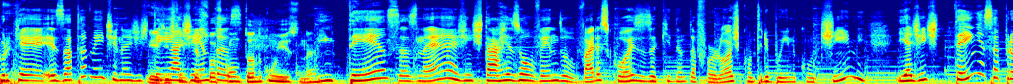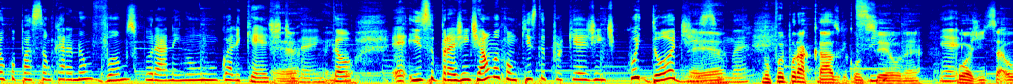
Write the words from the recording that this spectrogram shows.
Porque, exatamente, né? A gente tem agendas contando com isso, né? intensas, né? A gente está resolvendo várias coisas aqui dentro da Forlodge, contribuindo com o time, e a gente tem essa preocupação, cara, não vamos furar nenhum Qualicast, É, né? é, Então, é, isso pra gente é uma conquista porque a gente cuidou disso, É. né? Não foi por acaso que aconteceu, né? É. Pô, a gente o,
